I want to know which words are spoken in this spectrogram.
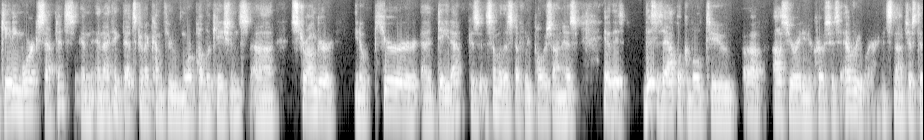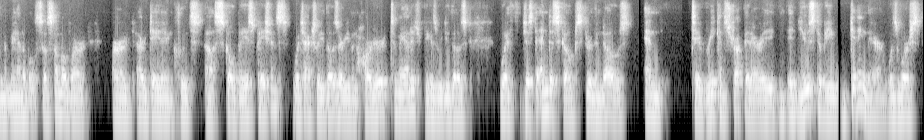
gaining more acceptance, and and I think that's going to come through more publications, uh, stronger, you know, pure uh, data, because some of the stuff we publish on has, you know, this this is applicable to uh, osteoradionecrosis everywhere. It's not just in the mandible. So some of our our, our data includes uh, skull base patients, which actually those are even harder to manage because we do those with just endoscopes through the nose. And to reconstruct that area, it used to be getting there was worse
